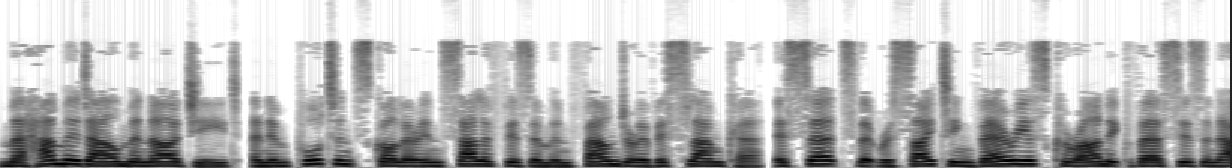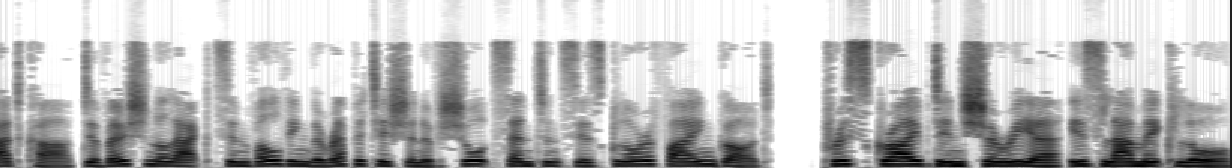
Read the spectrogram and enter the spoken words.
Muhammad al-Munajjid, an important scholar in Salafism and founder of IslamQA, asserts that reciting various Quranic verses and adhkar devotional acts involving the repetition of short sentences glorifying God, prescribed in Sharia Islamic law,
